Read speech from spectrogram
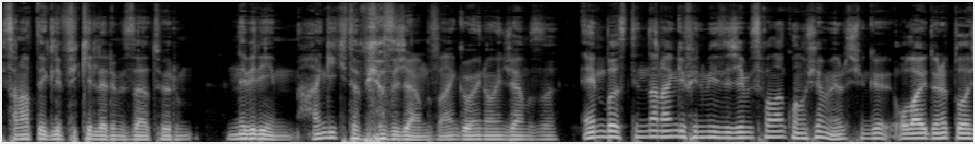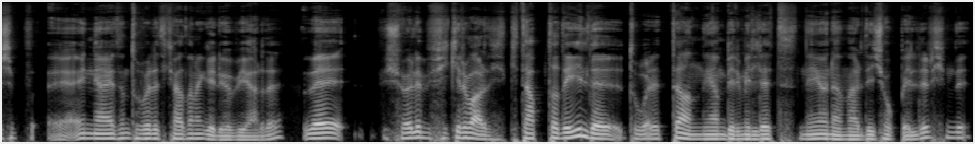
sanatla ilgili fikirlerimizi atıyorum. Ne bileyim hangi kitabı yazacağımızı, hangi oyun oynayacağımızı, en basitinden hangi filmi izleyeceğimizi falan konuşamıyoruz. Çünkü olay dönüp dolaşıp e, en nihayetin tuvalet kağıdına geliyor bir yerde. Ve şöyle bir fikir vardı. Kitapta değil de tuvalette anlayan bir millet neye önem verdiği çok bellidir. Şimdi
